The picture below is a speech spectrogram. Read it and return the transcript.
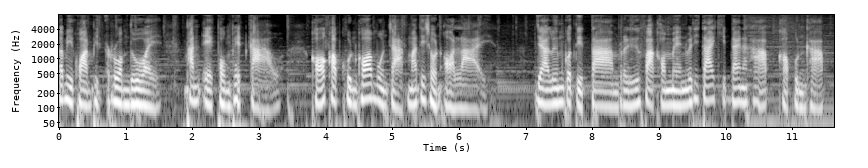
ก็มีความผิดร่วมด้วย พันเอกพงเพชรกล่าว ขอขอบคุณข้อมูลจากมัติชนออนไลน์ อย่าลืมกดติดตามหรือฝากคอมเมนต์ไว้ที่ใต้คลิปได้นะครับ ขอบคุณครับ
